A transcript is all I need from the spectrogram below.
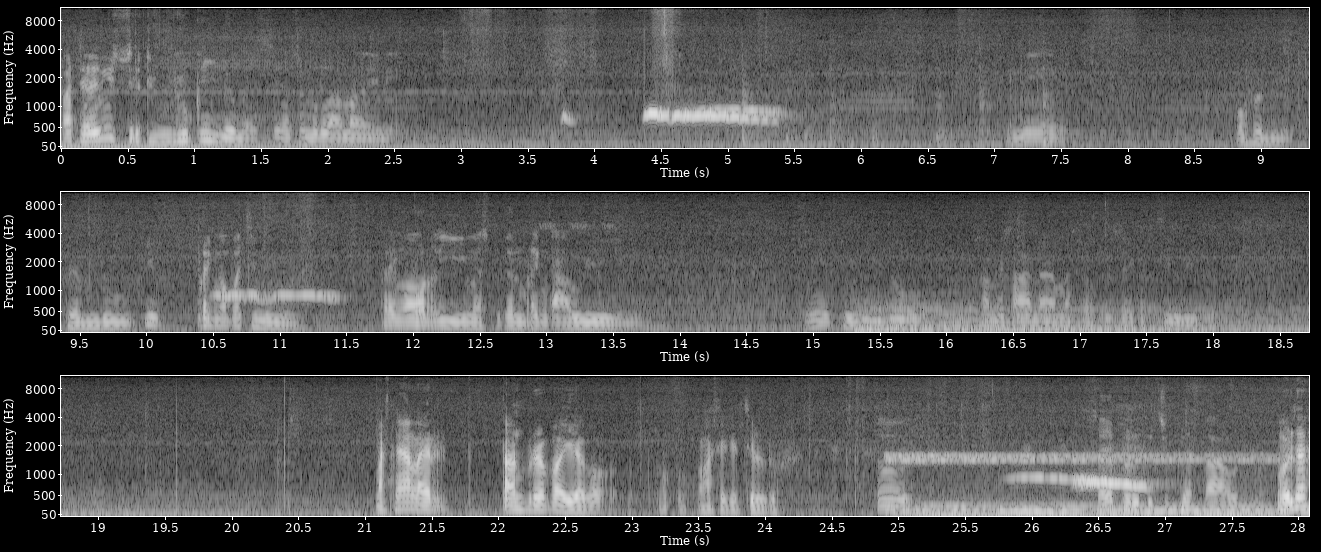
Padahal ini sudah diuruki loh mas yang sumur lama ini. Ini pohon bambu. Ini pring apa jenenge? Pring ori mas bukan pring kawi ini. Ini dulu itu sampai sana mas waktu saya kecil itu. Masnya lahir tahun berapa ya kok masih kecil tuh? Tuh. Saya baru 17 tahun. Udah?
